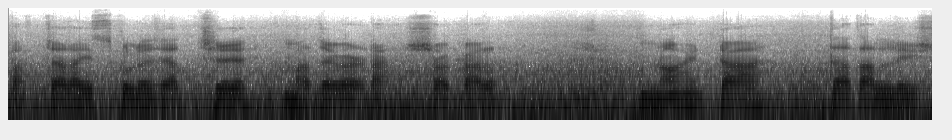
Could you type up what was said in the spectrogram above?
বাচ্চারা স্কুলে যাচ্ছে বেড়া সকাল নয়টা তেতাল্লিশ।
